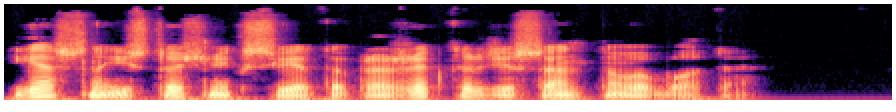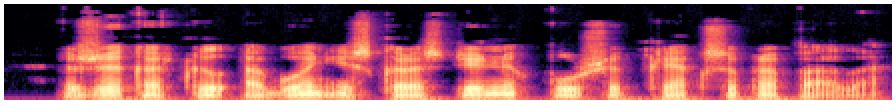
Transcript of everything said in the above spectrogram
Ясно источник света, прожектор десантного бота. Жека открыл огонь из скорострельных пушек, клякса пропала.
